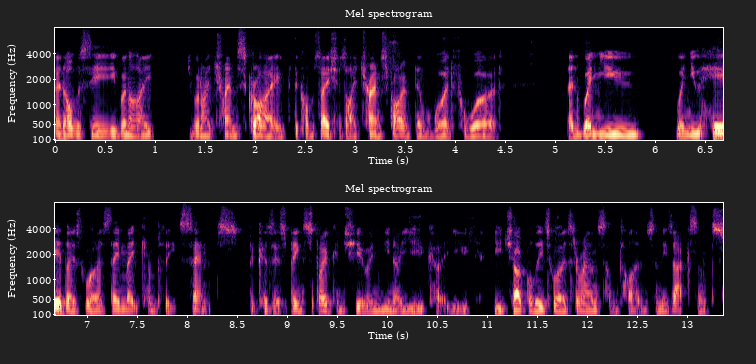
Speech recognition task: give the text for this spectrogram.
And obviously when i when i transcribed the conversations i transcribed them word for word. And when you when you hear those words they make complete sense because it's being spoken to you and you know you you you juggle these words around sometimes and these accents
